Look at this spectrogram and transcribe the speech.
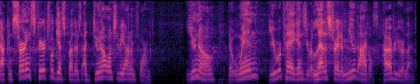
Now, concerning spiritual gifts, brothers, I do not want you to be uninformed. You know that when you were pagans, you were led astray to mute idols, however you were led.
